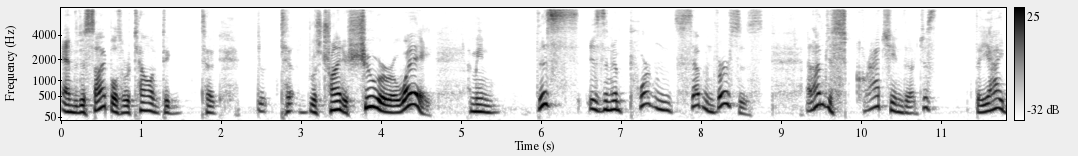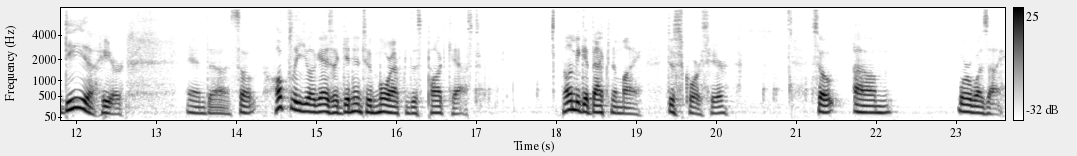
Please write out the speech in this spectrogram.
And the disciples were telling to, to, to was trying to shoo her away. I mean, this is an important seven verses. And I'm just scratching the just the idea here. And uh, so hopefully you guys will get into more after this podcast. Now let me get back into my discourse here. So, um, where was I?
